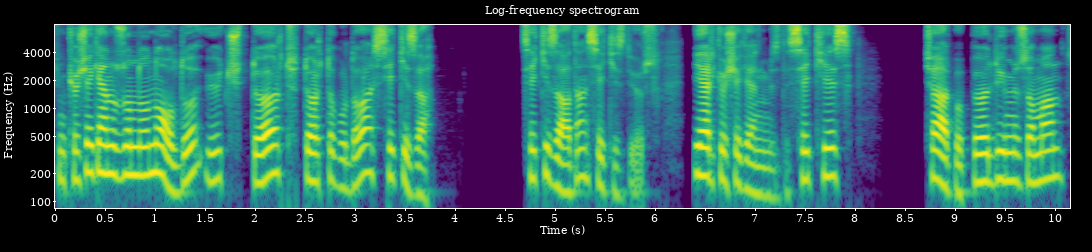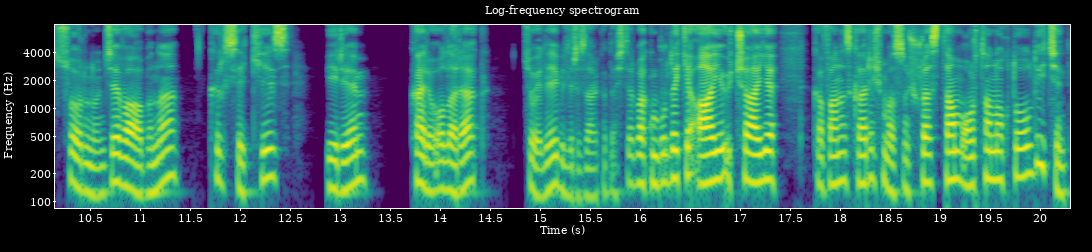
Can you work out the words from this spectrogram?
Şimdi köşegen uzunluğu ne oldu? 3, 4, 4 de burada var 8A. 8A'dan 8 diyoruz. Diğer köşegenimizde 8 çarpıp böldüğümüz zaman sorunun cevabını 48 birim kare olarak söyleyebiliriz arkadaşlar. Bakın buradaki A'yı 3A'yı kafanız karışmasın. Şurası tam orta nokta olduğu için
